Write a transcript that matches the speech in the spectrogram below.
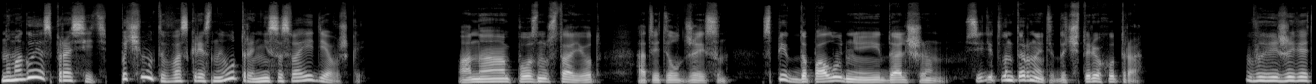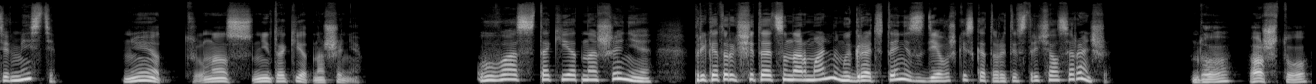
«Но могу я спросить, почему ты в воскресное утро не со своей девушкой?» «Она поздно встает, ответил Джейсон. «Спит до полудня и дальше. Сидит в интернете до четырех утра». «Вы живете вместе?» «Нет, у нас не такие отношения». «У вас такие отношения, при которых считается нормальным играть в теннис с девушкой, с которой ты встречался раньше?» «Да? А что?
